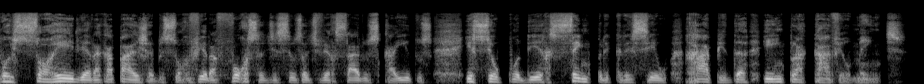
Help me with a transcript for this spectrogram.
pois só ele era capaz de absorver a força de seus adversários caídos, e seu poder sempre cresceu rápida e implacavelmente.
